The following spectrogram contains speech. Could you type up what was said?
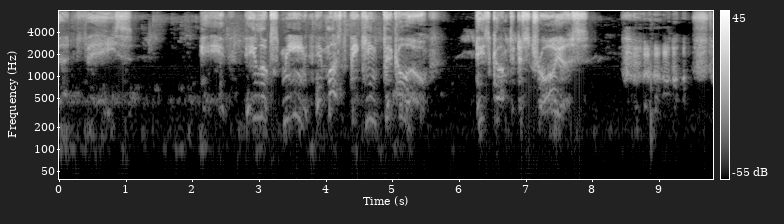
That face. He, he looks mean. It must be King Piccolo. He's come to destroy us.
